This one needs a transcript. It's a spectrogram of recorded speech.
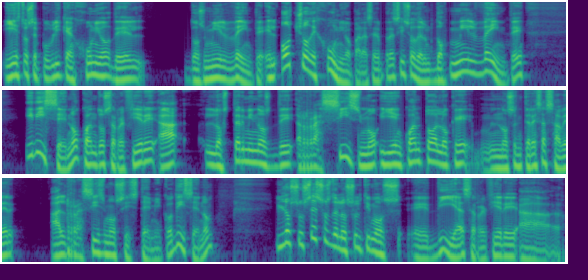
Y esto se publica en junio del 2020, el 8 de junio, para ser preciso, del 2020. Y dice, ¿no? Cuando se refiere a los términos de racismo y en cuanto a lo que nos interesa saber al racismo sistémico. Dice, ¿no? Los sucesos de los últimos eh, días se refiere a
